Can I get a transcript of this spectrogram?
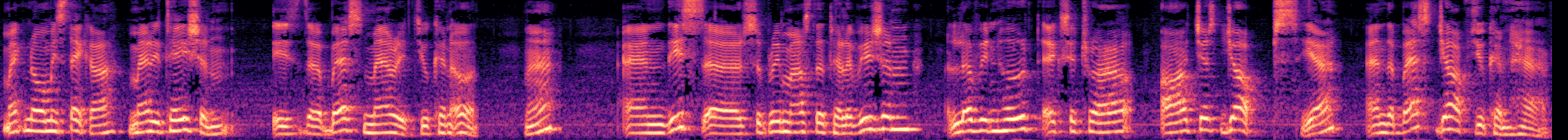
make no mistake, huh? meditation is the best merit you can earn. Huh? And this uh, Supreme Master Television, Loving Hut, etc., are just jobs, yeah? And the best jobs you can have.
